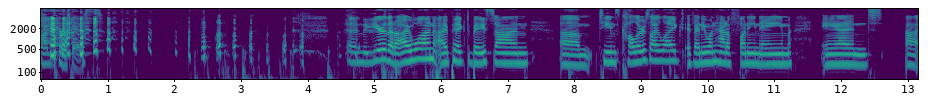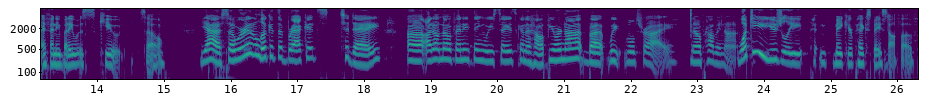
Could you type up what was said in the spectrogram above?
on purpose. And the year that I won, I picked based on um, teams' colors I liked, if anyone had a funny name, and uh, if anybody was cute. So yeah, so we're going to look at the brackets today. Uh, I don't know if anything we say is going to help you or not, but we will try. No, probably not. what do you usually p- make your picks based off of?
